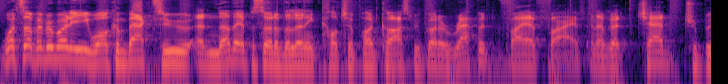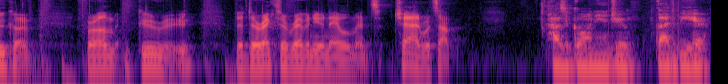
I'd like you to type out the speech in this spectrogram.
What's up, everybody? Welcome back to another episode of the Learning Culture Podcast. We've got a rapid fire five, and I've got Chad Trabucco from Guru, the Director of Revenue Enablement. Chad, what's up? How's it going, Andrew? Glad to be here.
